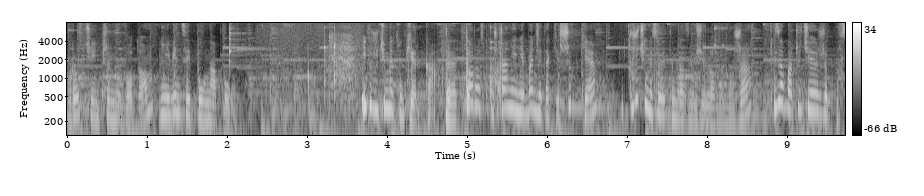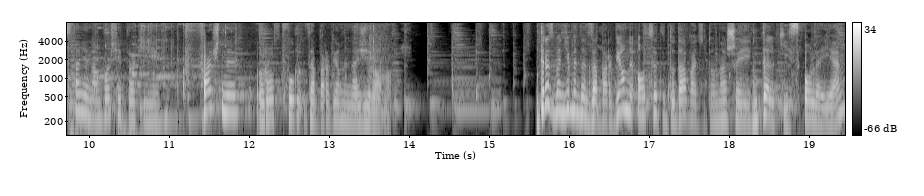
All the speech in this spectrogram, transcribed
rozcieńczymy wodą, mniej więcej pół na pół i wrzucimy cukierka. E, To rozpuszczanie nie będzie takie szybkie. Wrzucimy sobie tym razem zielony może i zobaczycie, że powstanie nam właśnie taki kwaśny roztwór zabarwiony na zielono. Teraz będziemy ten zabarwiony ocet dodawać do naszej butelki z olejem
